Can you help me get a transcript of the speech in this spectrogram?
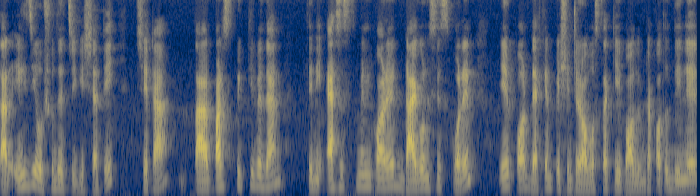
তার এই যে ওষুধের চিকিৎসাটি, সেটা তার পার্সপেক্টিভে দেন তিনি অ্যাসেসমেন্ট করেন ডায়াগনোসিস করেন, এরপর দেখেন পেশেন্টের অবস্থা কি প্রবলেমটা কত দিনের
